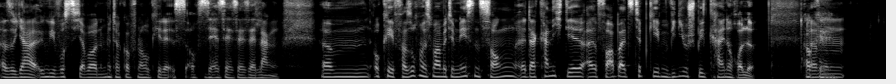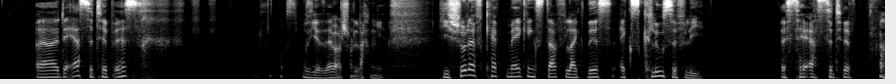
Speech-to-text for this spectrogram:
also ja, irgendwie wusste ich aber im Hinterkopf noch, okay, der ist auch sehr, sehr, sehr, sehr lang. Ähm, okay, versuchen wir es mal mit dem nächsten Song. Äh, da kann ich dir äh, vorab als Tipp geben, Video spielt keine Rolle. Okay. Ähm, äh, der erste Tipp ist, muss, muss ich ja selber schon lachen hier. He should have kept making stuff like this exclusively. Ist der erste Tipp.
